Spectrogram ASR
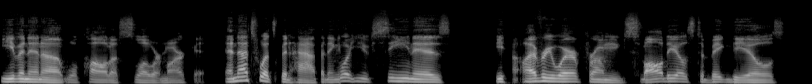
even in a, we'll call it a slower market. And that's what's been happening. What you've seen is everywhere from small deals to big deals.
